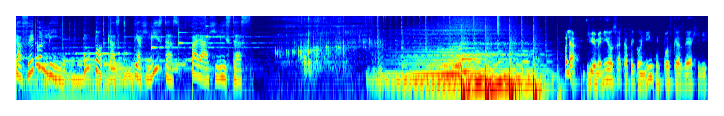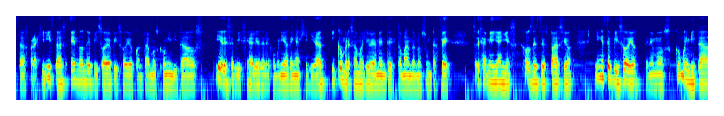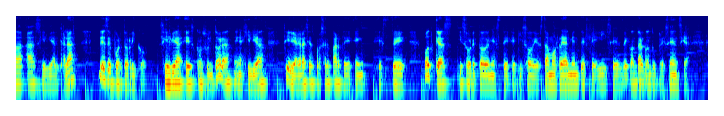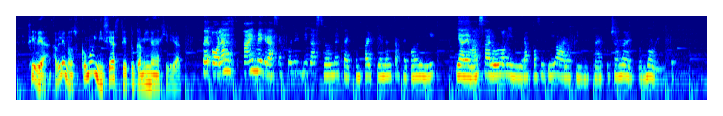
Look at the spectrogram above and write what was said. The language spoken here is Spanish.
Café con Lean, un podcast de agilistas para agilistas. Hola y bienvenidos a Café con Lean, un podcast de agilistas para agilistas, en donde episodio a episodio contamos con invitados líderes serviciales de la comunidad en agilidad y conversamos libremente tomándonos un café. Soy Jaime Yáñez, host de este espacio, y en este episodio tenemos como invitada a Silvia Alcalá desde Puerto Rico. Silvia es consultora en agilidad. Silvia, gracias por ser parte en este podcast y sobre todo en este episodio. Estamos realmente felices de contar con tu presencia. Silvia, hablemos, ¿cómo iniciaste tu camino en agilidad? Pues, hola Jaime, gracias por la invitación de estar compartiendo en Café con y además saludos y vibras positivas a los que nos están escuchando en estos momentos.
